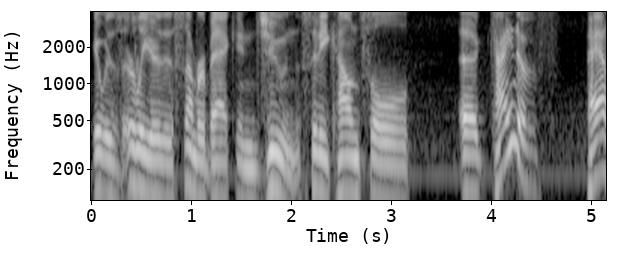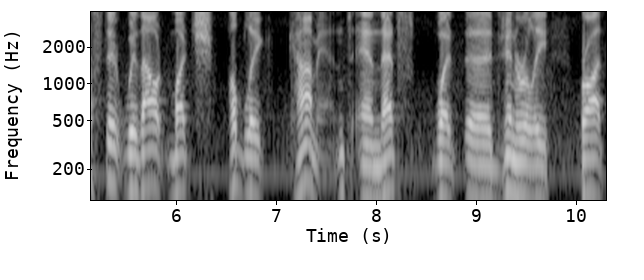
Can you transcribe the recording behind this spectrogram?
It was earlier this summer, back in June. The city council uh, kind of passed it without much public comment, and that's what uh, generally brought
